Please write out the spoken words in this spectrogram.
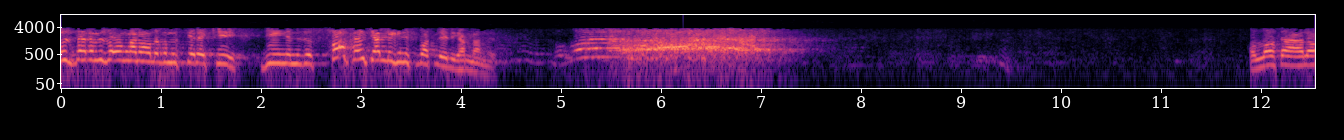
O'zlarimiz o'nglamoqligimiz kerakki dinimizni sof ekanligini isbotlaylik hammamiz. Alloh taolo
